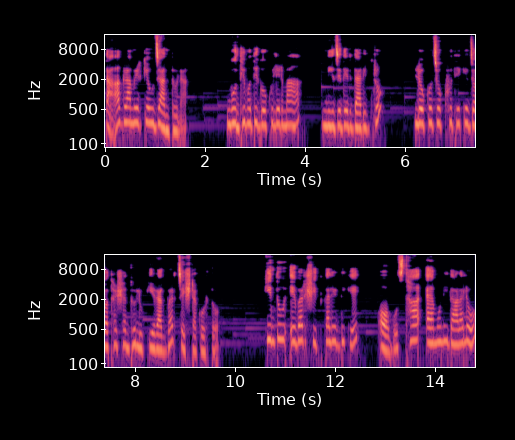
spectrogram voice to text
তা গ্রামের কেউ জানত না। বুদ্ধিমতী গোকুলের মা নিজেদের দারিদ্র্য লোকচক্ষু থেকে যথাসাধ্য লুকিয়ে রাখবার চেষ্টা করত। কিন্তু এবার শীতকালের দিকে অবস্থা এমনই দাঁড়াল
